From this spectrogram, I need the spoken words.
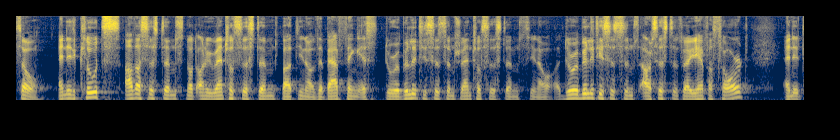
So, and it includes other systems, not only rental systems, but you know, the bad thing is durability systems, rental systems. You know, durability systems are systems where you have a sword and it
